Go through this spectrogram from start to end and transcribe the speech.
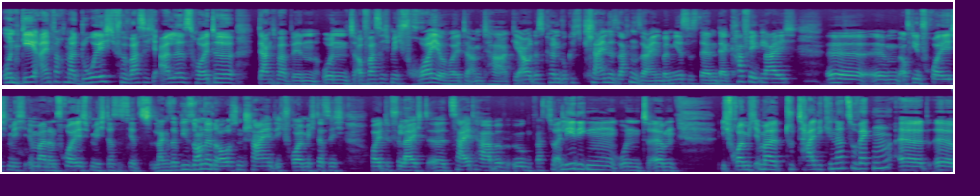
und gehe einfach mal durch, für was ich alles heute dankbar bin und auf was ich mich freue heute am Tag. Ja, und das können wirklich kleine Sachen sein. Bei mir ist es dann der Kaffee gleich, äh, ähm, auf den freue ich mich immer. Dann freue ich mich, dass es jetzt langsam die Sonne draußen scheint. Ich freue mich, dass ich heute vielleicht äh, Zeit habe, irgendwas zu erledigen und ähm, ich freue mich immer total, die Kinder zu wecken, äh, äh,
